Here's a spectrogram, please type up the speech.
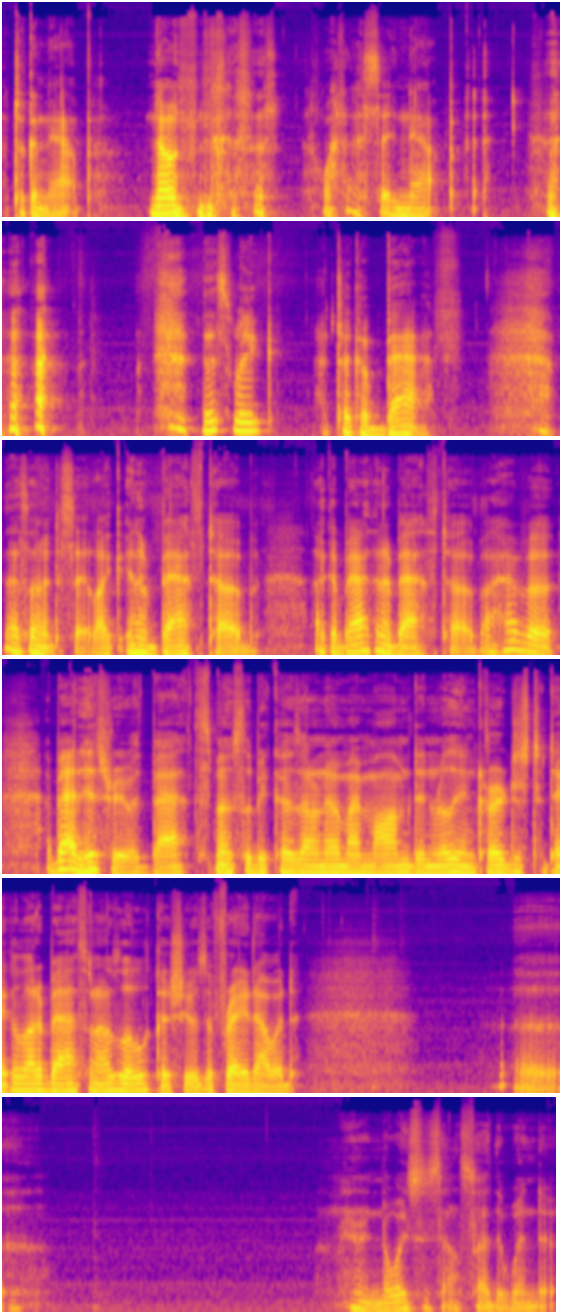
I took a nap. No, why did I say nap? this week, I took a bath. That's what I meant to say, like in a bathtub like a bath in a bathtub. I have a, a bad history with baths, mostly because I don't know, my mom didn't really encourage us to take a lot of baths when I was little because she was afraid I would. Uh, I'm hearing noises outside the window.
